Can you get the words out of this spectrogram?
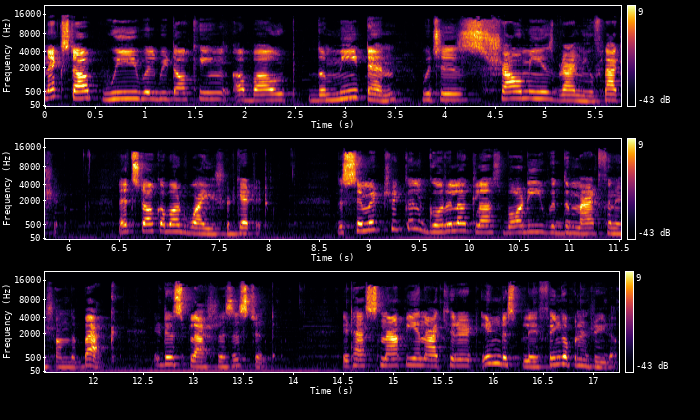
Next up, we will be talking about the Mi 10, which is Xiaomi's brand new flagship. Let's talk about why you should get it. The symmetrical Gorilla Glass body with the matte finish on the back. It is splash resistant. It has snappy and accurate in display fingerprint reader.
